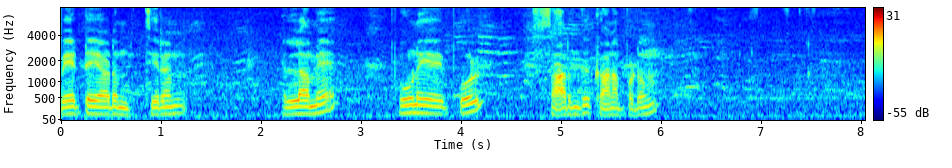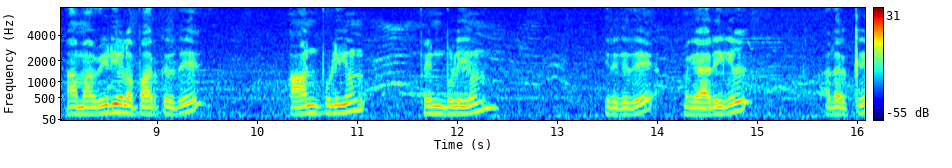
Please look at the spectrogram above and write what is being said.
வேட்டையாடும் திறன் எல்லாமே பூனையைப் போல் சார்ந்து காணப்படும். நாம் வீடியோவில் பார்க்குறது ஆண் புலியும் பெண் புலியும் இருக்குது. மிக அருகில் அதற்கு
